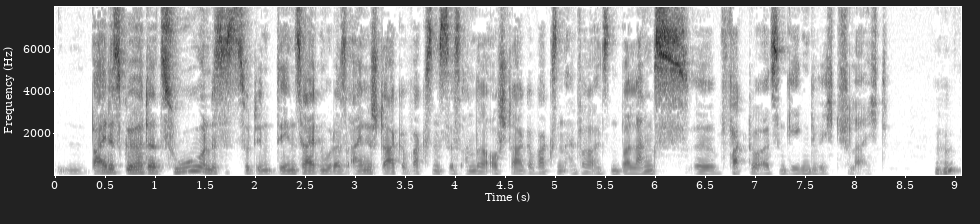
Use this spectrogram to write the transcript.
beides gehört dazu und es ist zu den, den Zeiten, wo das eine stark gewachsen ist, das andere auch stark gewachsen, einfach als ein Balancefaktor, als ein Gegengewicht vielleicht. Mhm.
